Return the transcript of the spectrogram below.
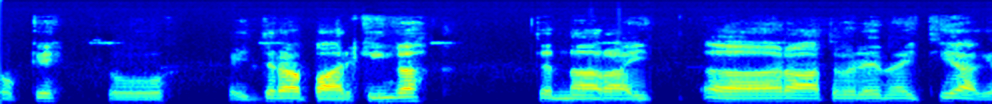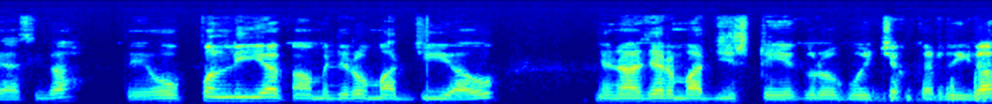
ਓਕੇ ਸੋ ਇੱਧਰ ਆ ਪਾਰਕਿੰਗ ਆ, ਤੇ ਨਾਰਾ ਰਾਤ ਵੇਲੇ ਮੈਂ ਇੱਥੇ ਆ ਗਿਆ ਸੀਗਾ, ਤੇ ਓਪਨਲੀ ਆ ਕੰਮ, ਜਦੋਂ ਮਰਜ਼ੀ ਆਓ, ਜਿੰਨਾ ਚਿਰ ਮਰਜ਼ੀ ਸਟੇ ਕਰੋ, ਕੋਈ ਚੱਕਰ ਨਹੀਂਗਾ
